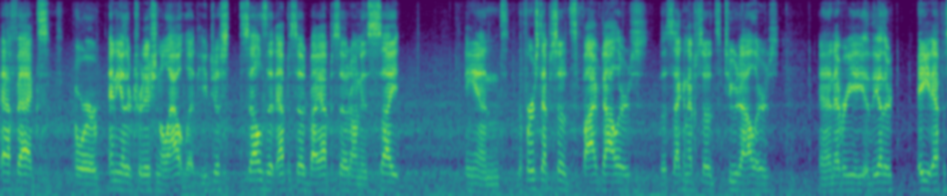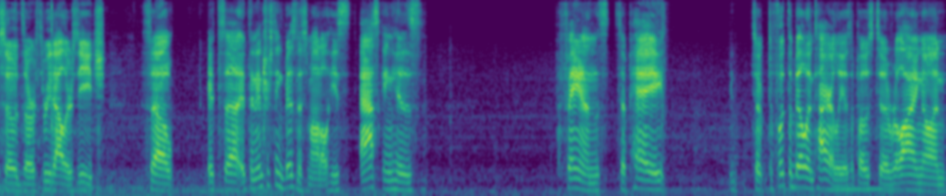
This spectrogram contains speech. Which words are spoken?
FX or any other traditional outlet. He just sells it episode by episode on his site, and the first episode's five dollars the second episode's two dollars, and every the other eight episodes are three dollars each. So it's uh, it's an interesting business model. He's asking his fans to pay to, to foot the bill entirely as opposed to relying on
